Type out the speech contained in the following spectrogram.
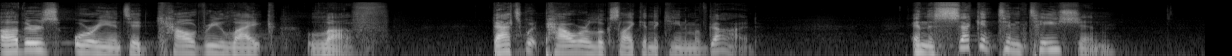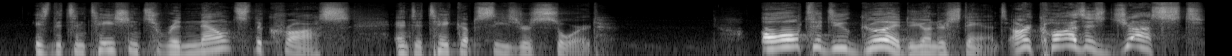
others oriented, Calvary like love. That's what power looks like in the kingdom of God. And the second temptation is the temptation to renounce the cross and to take up Caesar's sword. All to do good, do you understand? Our cause is just.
